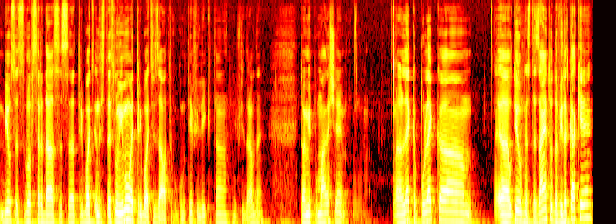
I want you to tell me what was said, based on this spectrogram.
бил с, в среда с трибойци. Естествено, имало е трибойци в залата в локомотив и ликата, и в Издрав да Той ми помагаше. Лека по лека отидох на стезанието да видя как е.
